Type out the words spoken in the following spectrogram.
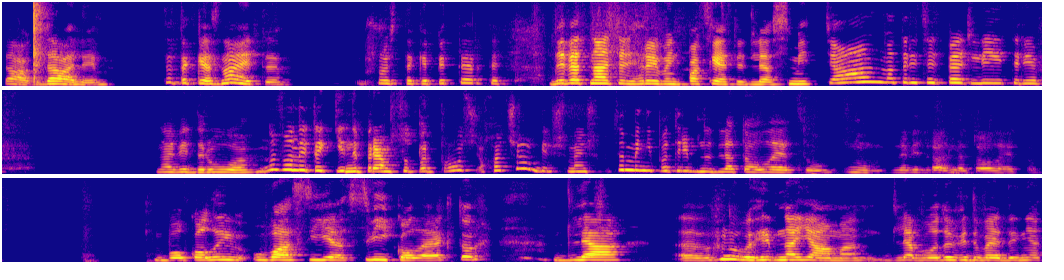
Так, далі. Це таке, знаєте, щось таке підтерти. 19 гривень пакети для сміття на 35 літрів на відро. Ну, вони такі не прям супер прочні, хоча більш-менш. Це мені потрібно для туалету. Ну, для відра для туалету. Бо коли у вас є свій колектор для ну, вигрібна яма для водовідведення,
